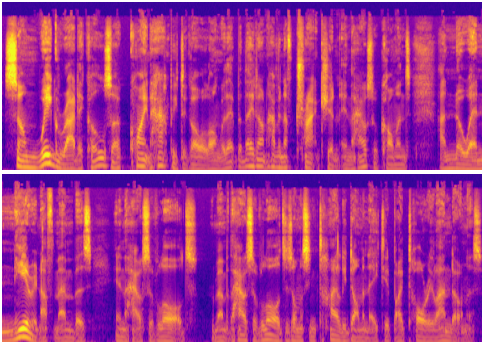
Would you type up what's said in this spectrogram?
Some Whig radicals are quite happy to go along with it, but they don't have enough traction in the House of Commons and nowhere near enough members in the House of Lords. Remember, the House of Lords is almost entirely dominated by Tory landowners.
